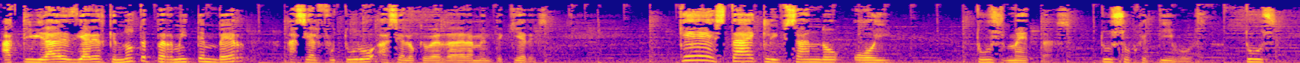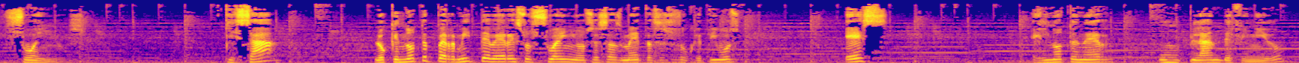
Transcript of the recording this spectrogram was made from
actividades diarias que no te permiten ver hacia el futuro, hacia lo que verdaderamente quieres. ¿Qué está eclipsando hoy tus metas, tus objetivos, tus sueños? Quizá lo que no te permite ver esos sueños, esas metas, esos objetivos es el no tener un plan definido.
